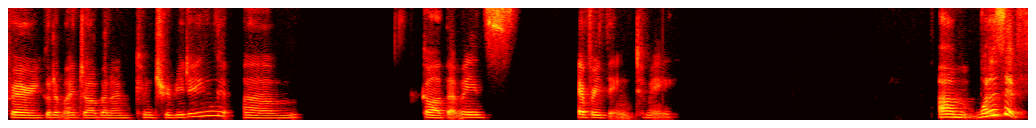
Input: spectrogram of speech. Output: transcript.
very good at my job and I'm contributing. Um, God, that means everything to me. Um, what does it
